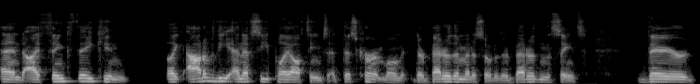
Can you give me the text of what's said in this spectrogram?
And I think they can like out of the NFC playoff teams at this current moment, they're better than Minnesota. They're better than the Saints. They're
